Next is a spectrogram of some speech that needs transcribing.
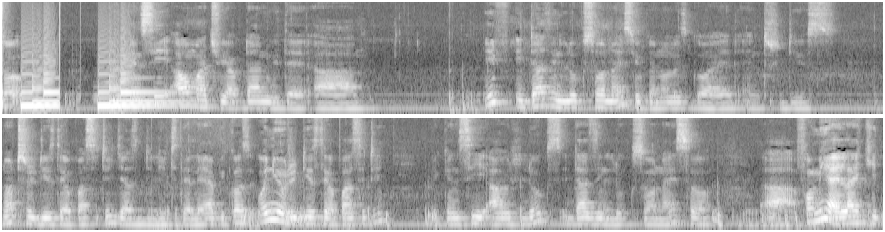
so you can see how much we have done with the uh, it doesn't look so nice you can always go ahead and reduce not reduce the opacity just delete the layer because when you reduce the opacity you can see how it looks. It doesn't look so nice so uh, for me i like it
